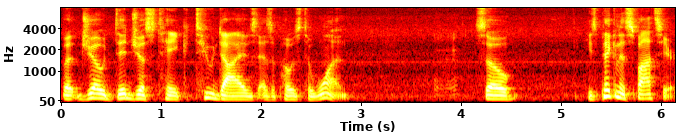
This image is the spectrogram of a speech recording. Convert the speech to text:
but Joe did just take two dives as opposed to one. So he's picking his spots here.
